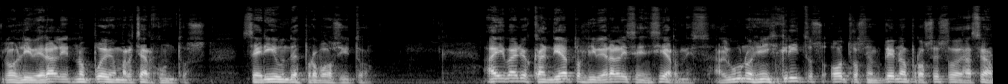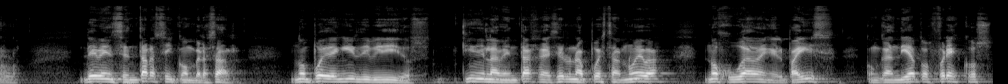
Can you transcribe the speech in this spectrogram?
los liberales no pueden marchar juntos. Sería un despropósito. Hay varios candidatos liberales en ciernes, algunos ya inscritos, otros en pleno proceso de hacerlo. Deben sentarse y conversar. No pueden ir divididos. Tienen la ventaja de ser una apuesta nueva, no jugada en el país, con candidatos frescos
